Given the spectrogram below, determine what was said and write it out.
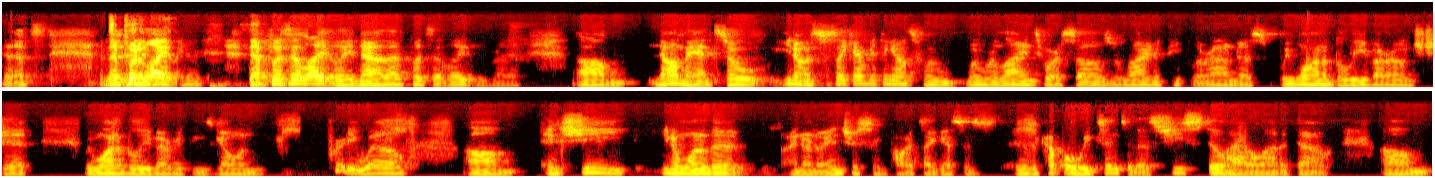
That's to put it lightly. That, that, puts it lightly. No, that puts it lightly, brother. Um, no, man. So you know, it's just like everything else. When when we're lying to ourselves, we're lying to people around us. We want to believe our own shit. We want to believe everything's going pretty well. Um, and she, you know, one of the I don't know interesting parts, I guess, is is a couple of weeks into this, she still had a lot of doubt. Um,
